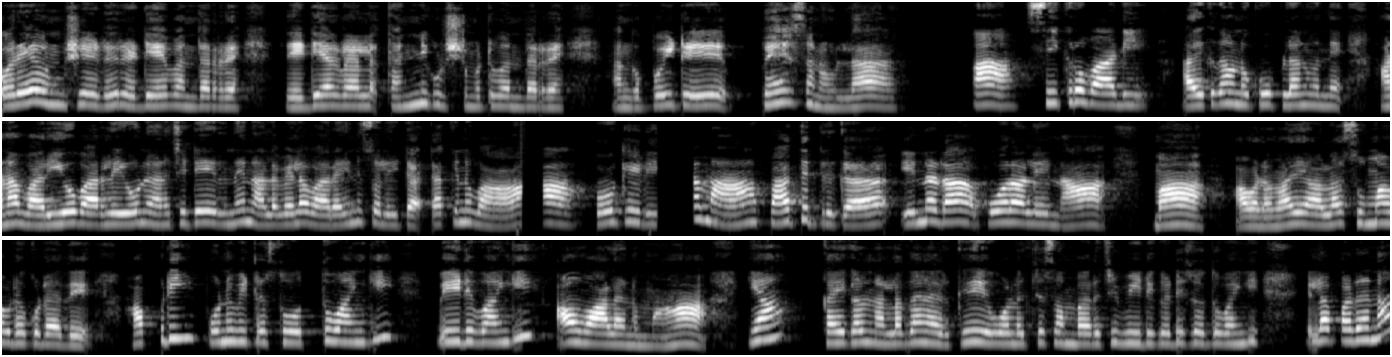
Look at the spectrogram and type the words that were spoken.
ஒரே ஒரு நிமிஷம் எடு ரெடியாக வந்துடுறேன். ரெடியாகல தண்ணி குடிச்சிட்டு மட்டும் வந்துடுறேன். அங்கே போயிட்டு பேசணும்ல? ஆ சீக்கிரம் வாடி. அதுக்கு தான் உன்னை கூப்பிடலான்னு வந்தேன். ஆனால் வரையோ வரலையோ நினச்சிட்டே இருந்தேன். நல்ல வேளை வரேன்னு சொல்லிட்டேன். டக்குன்னு வா. ஆ ஓகேடி அம்மா பார்த்துட்டு இருக்க என்னடா போறாளேனா மா அவனை மாதிரி ஆளாம் சும்மா விடக்கூடாது. அப்படி பொண்ணு வீட்டை சொத்து வாங்கி வீடு வாங்கி அவன் வாழணுமா? ஏன்? கை கால் நல்லா தான் இருக்கு? உழைச்சி சம்பாரிச்சு வீடு கட்டி சொத்து வாங்கி எல்லாம் படனா?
